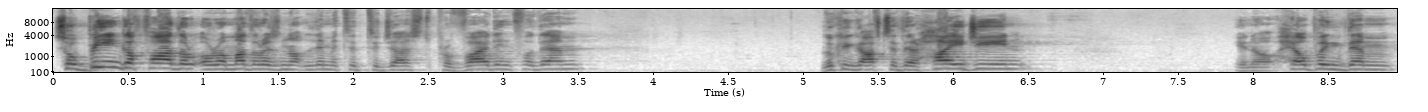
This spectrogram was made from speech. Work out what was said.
So being a father or a mother is not limited to just providing for them, looking after their hygiene, you know, helping them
